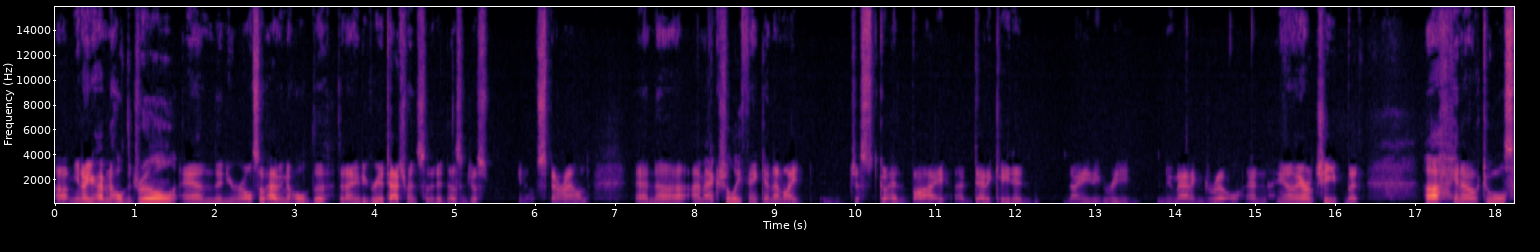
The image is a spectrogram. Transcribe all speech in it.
um, you know, you're having to hold the drill and then you're also having to hold the, the 90 degree attachment so that it doesn't just, you know, spin around. And uh, I'm actually thinking I might just go ahead and buy a dedicated 90 degree pneumatic drill. And, you know, they aren't cheap, but, uh, you know, tools.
